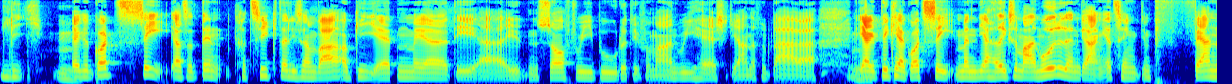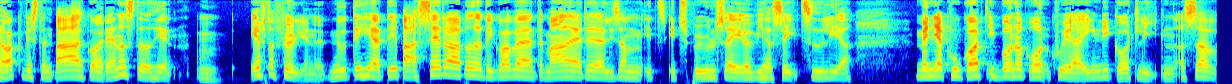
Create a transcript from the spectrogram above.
lide. Mm. Jeg kan godt se altså den kritik, der ligesom var at give af den med, at det er en soft reboot, og det er for meget en rehash, og de andre for bla. Mm. Jeg, det kan jeg godt se, men jeg havde ikke så meget imod det dengang. Jeg tænkte, fair nok, hvis den bare går et andet sted hen. Mm efterfølgende. Nu det her, det er bare setup'et, og det kan godt være, at det meget af det er ligesom et, et spøgelse af, hvad vi har set tidligere. Men jeg kunne godt, i bund og grund, kunne jeg egentlig godt lide den. Og så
